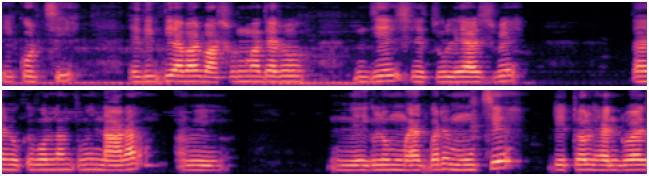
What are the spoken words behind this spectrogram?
ই করছি। এদিক দিয়ে আবার বাসন মাজারও যে সে চলে আসবে। তাই ওকে বললাম, তুমি নাড়াও, আমি এইগুলো একবারে মুছে ডেটল হ্যান্ড ওয়াশ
